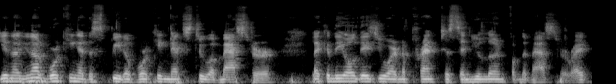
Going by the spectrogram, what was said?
you know you're not working at the speed of working next to a master. Like in the old days you were an apprentice and you learn from the master right?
